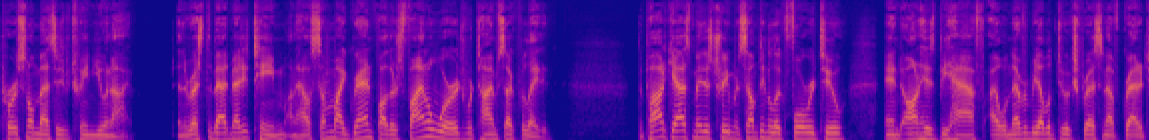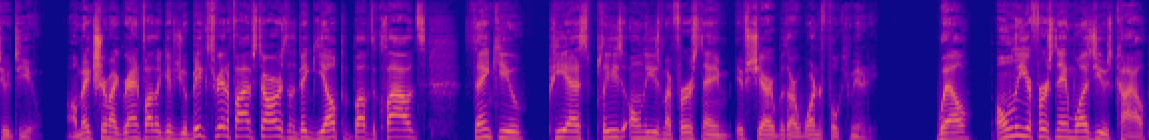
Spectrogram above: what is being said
personal message between you and I and the rest of the Bad Magic team on how some of my grandfather's final words were time suck related. The podcast made his treatment something to look forward to, and on his behalf, I will never be able to express enough gratitude to you. I'll make sure my grandfather gives you a big three out of five stars and the big Yelp above the clouds. Thank you. P.S. Please only use my first name if shared with our wonderful community. Well, only your first name was used, Kyle.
